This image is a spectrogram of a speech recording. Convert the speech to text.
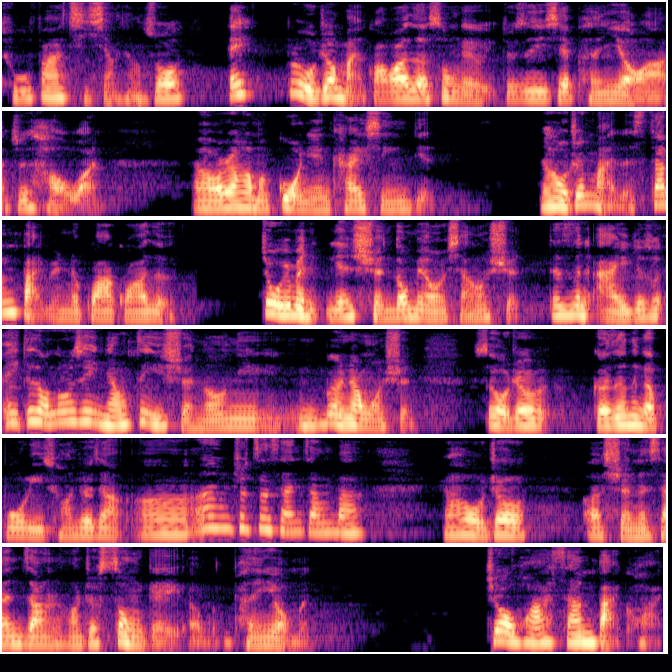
突发奇想，想说，哎，不如我就买刮刮乐送给就是一些朋友啊，就是好玩，然后让他们过年开心一点。然后我就买了三百元的刮刮乐，就我原本连选都没有想要选，但是那个阿姨就说，哎，这种东西你要自己选哦，你你不能让我选，所以我就。隔着那个玻璃窗，就这样，嗯嗯，就这三张吧。然后我就呃选了三张，然后就送给呃朋友们，就花三百块，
